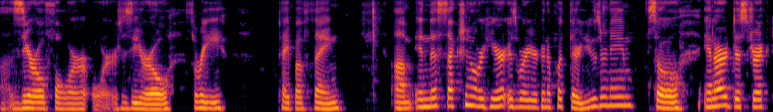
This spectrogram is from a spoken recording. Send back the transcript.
uh, 04 or 03 type of thing. Um, in this section over here is where you're going to put their username. So in our district,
